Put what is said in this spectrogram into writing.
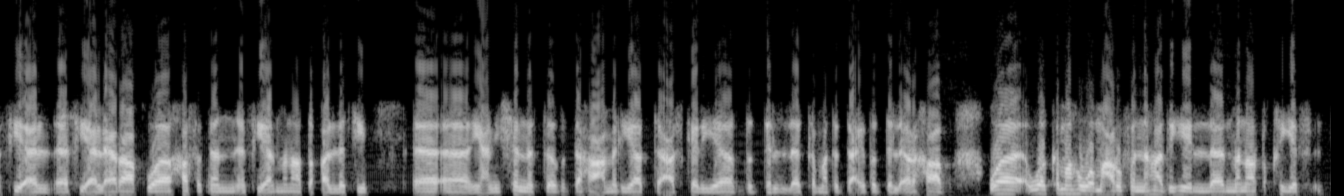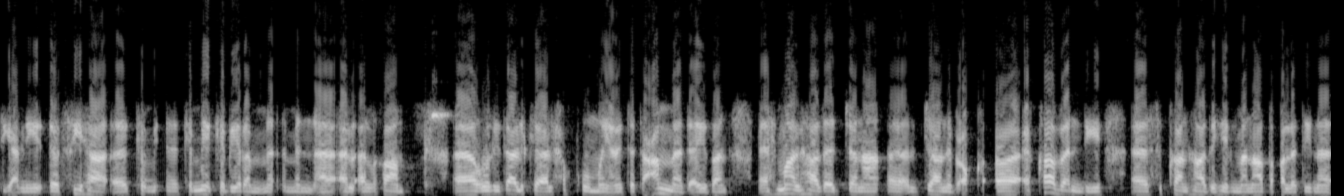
في في العراق وخاصة في المناطق التي يعني شنت ضدها عمليات عسكرية ضد كما تدعي ضد الإرهاب وكما هو معروف أن هذه المناطق هي يعني فيها كمية كبيرة من الألغام آه، ولذلك الحكومة يعني تتعمد أيضا إهمال هذا الجانب عقابا لسكان هذه المناطق الذين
